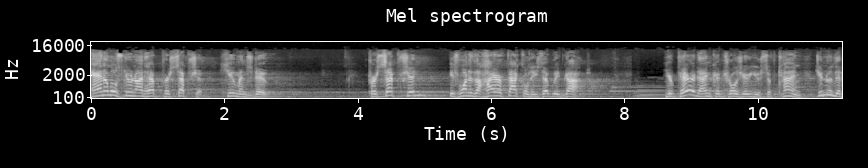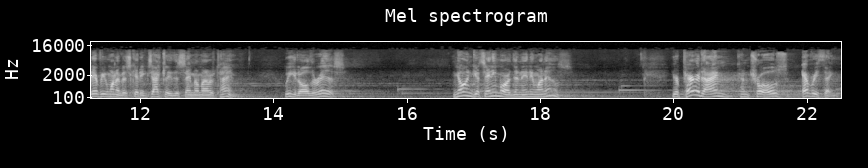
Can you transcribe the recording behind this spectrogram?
Animals do not have perception, humans do. Perception is one of the higher faculties that we've got. Your paradigm controls your use of time. Do you know that every one of us get exactly the same amount of time? We get all there is. No one gets any more than anyone else. Your paradigm controls everything.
